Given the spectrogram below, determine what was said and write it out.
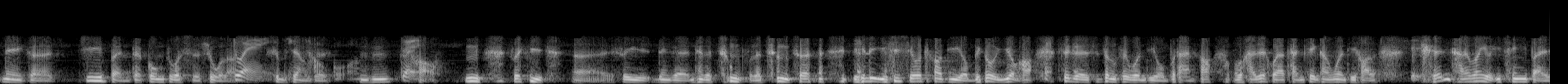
那个。基本的工作时数了，对，是不是这样子？嗯哼，对，好，嗯，所以呃，所以那个那个政府的政策 一例一休到底有没有用哈？这个是政策问题，我不谈。好，我还是回来谈健康问题好了。全台湾有一千一百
